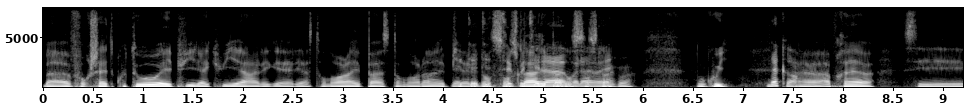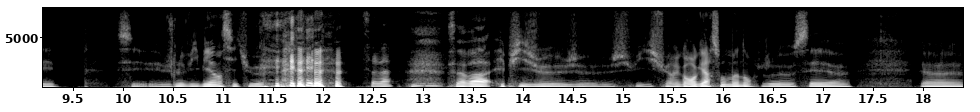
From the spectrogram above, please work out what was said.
bah, fourchette, couteau, et puis la cuillère, elle est, elle est à cet endroit-là et pas à cet endroit-là, et puis La elle est dans ce sens-là et pas dans voilà, ce sens-là. ouais. Quoi. Donc oui. D'accord. Euh, après, euh, c'est, c'est, je le vis bien si tu veux. Ça va Ça va. Et puis je, je, suis, je suis un grand garçon maintenant. Je sais, euh, euh,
